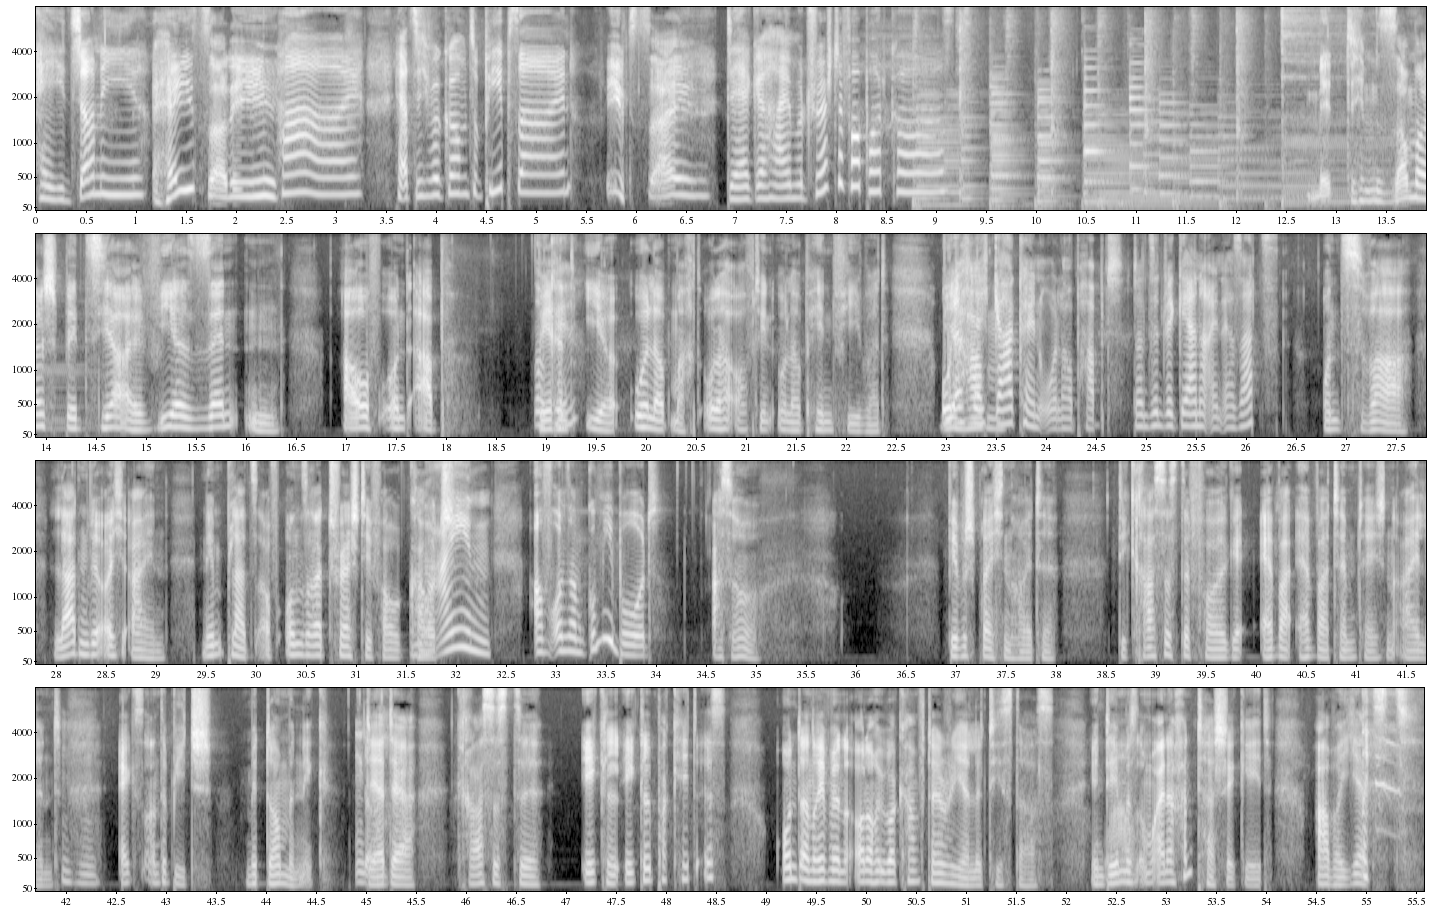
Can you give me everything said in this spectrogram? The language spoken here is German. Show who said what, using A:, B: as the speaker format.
A: Hey Johnny.
B: Hey Sonny.
A: Hi. Herzlich willkommen zu Piepsein.
B: Piepsein.
A: Der geheime Trash TV Podcast.
B: Mit dem Sommerspezial. Wir senden auf und ab.
A: Okay.
B: Während ihr Urlaub macht oder auf den Urlaub hinfiebert. Wir
A: Oder vielleicht gar keinen Urlaub habt. Dann sind wir gerne ein Ersatz.
B: Und zwar laden wir euch ein. Nehmt Platz auf unserer Trash TV Couch.
A: Nein, auf unserem Gummiboot.
B: Ach so. Wir besprechen heute die krasseste Folge ever, ever Temptation Island.
A: Mhm.
B: Ex on the Beach mit Dominik, der der krasseste Ekel-Ekel-Paket ist. Und dann reden wir auch noch über Kampf der Reality Stars, in dem
A: Wow.
B: es um eine Handtasche geht. Aber jetzt,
